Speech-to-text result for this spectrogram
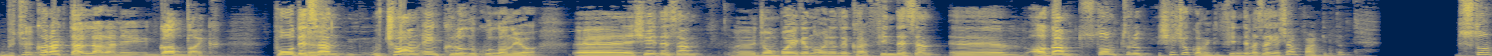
bütün evet. karakterler hani godlike. Poe desen evet. uçağın en kralını kullanıyor. Ee, şey desen e, John Boyegan'ın oynadığı Finn desen e, adam Stormtrooper şey çok komik. Finn'de mesela geçen fark ettim. Storm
